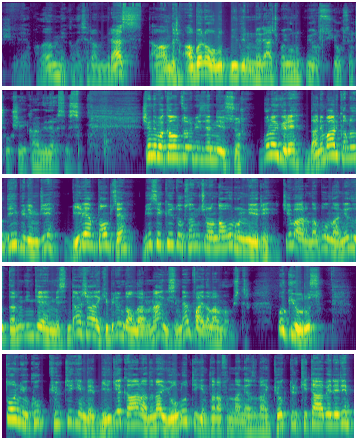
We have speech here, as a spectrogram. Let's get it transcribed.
Şöyle yapalım. Yaklaştıralım biraz. Tamamdır. Abone olup bildirimleri açmayı unutmuyoruz. Yoksa çok şey kaybedersiniz. Şimdi bakalım soru bizden ne istiyor. Buna göre Danimarkalı dil bilimci William Thomson 1893 yılında Orhun Nehri civarında bulunan yazıtların incelenmesinde aşağıdaki bilim dallarının hangisinden faydalanmamıştır? Bakıyoruz. Don Yukuk, Kültigin ve Bilge Kağan adına Yollutigin tarafından yazılan Köktürk kitabeleri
